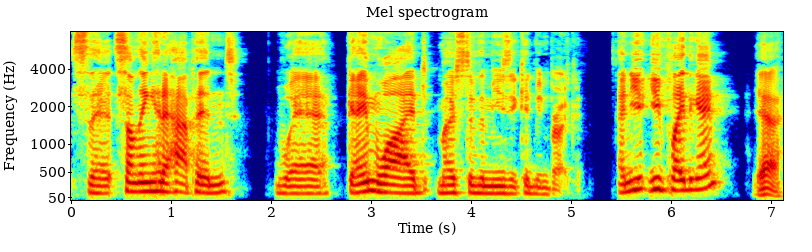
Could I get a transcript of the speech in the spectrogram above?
So there, something had happened where game wide, most of the music had been broken. And you, you've played the game? Yeah,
